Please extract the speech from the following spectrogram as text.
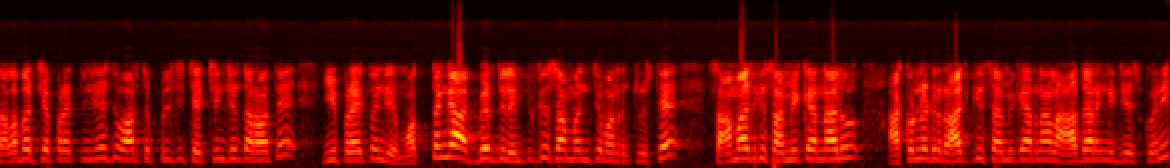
చలబరిచే ప్రయత్నం చేసి వారితో పిలిచి చర్చించిన తర్వాతే ఈ ప్రయత్నం చేయాలి. మొత్తంగా అభ్యర్థుల ఎంపికకు సంబంధించి మనం చూస్తే సామాజిక సమీకరణాలు అక్కడ ఉన్నటువంటి రాజకీయ సమీకరణాలను ఆధారంగా చేసుకొని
